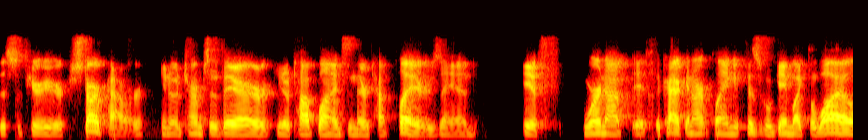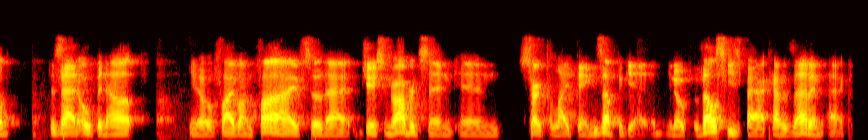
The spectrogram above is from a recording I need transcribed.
the superior star power, you know, in terms of their, you know, top lines and their top players. And if we're not, if the Kraken aren't playing a physical game like the Wild, does that open up, you know, five on five so that Jason Robertson can start to light things up again? You know, Pavelski's back. How does that impact?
